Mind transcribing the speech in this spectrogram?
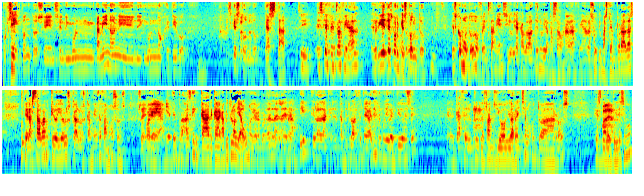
por Sí. ser tonto, sin, sin ningún camino ni ningún objetivo. Es que es tonto, ya está. Sí, es que Friends al final. Ríete como porque es todo. tonto. Es como todo, Friends también, si hubiera acabado antes no hubiera pasado nada. Al final, las últimas temporadas te las salvan, creo yo, los, los cameos de famosos. Sí. Porque había temporadas que en cada, cada capítulo había uno. Yo recuerdo la, la de Brad Pitt, que era la- el capítulo de Acción de Gracias, que es muy divertido ese. En el que hace el club de fans Yo odio a Rachel junto a Ross, que es Vaya. divertidísimo.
